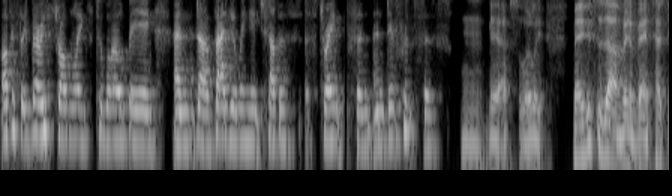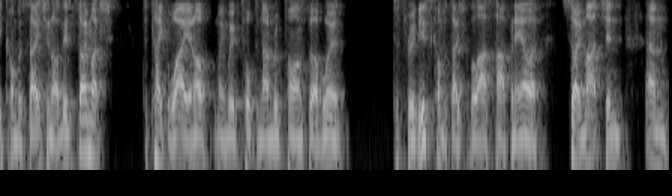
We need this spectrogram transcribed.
obviously very strong links to well-being and uh, valuing each other's strengths and, and differences. Mm, yeah, absolutely. Man, this has um, been a fantastic conversation. There's so much to take away. And I've, I mean, we've talked a number of times, but I've learned just through this conversation for the last half an hour so much. And, um,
